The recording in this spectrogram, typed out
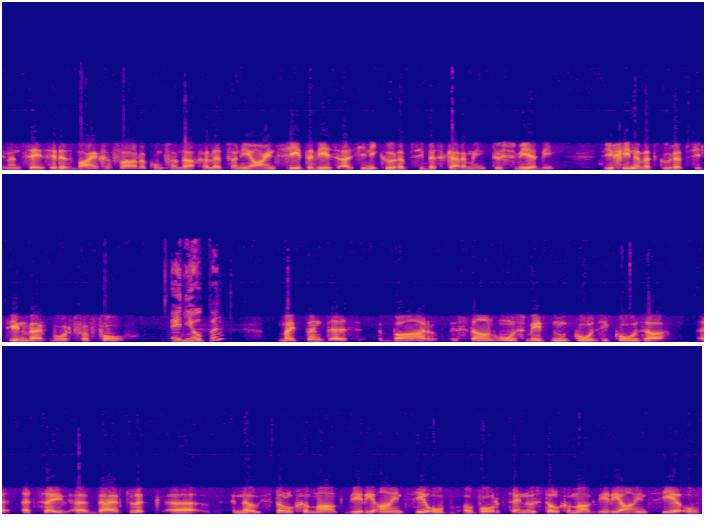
En dan sê sy dit is baie gevaarlik om vandag 'n lid van die ANC te wees as jy nie korrupsie beskerm en toesmeer nie. Diegene wat korrupsie teenwerk word vervolg. En jou punt? My punt is waar staan ons met Nkosi Khoza? dit uh, sy uh, werklik uh, nou stilgemaak deur die ANC of uh, word sy nou stilgemaak deur die ANC of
